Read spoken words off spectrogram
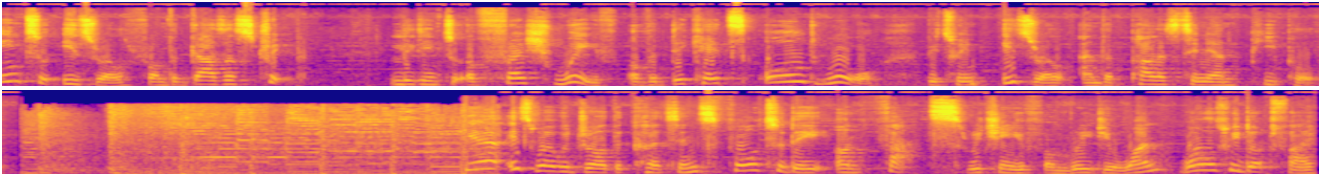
into Israel from the Gaza Strip, leading to a fresh wave of the decades old war between Israel and the Palestinian people. Here is where we draw the curtains for today on Facts, reaching you from Radio 1 103.5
